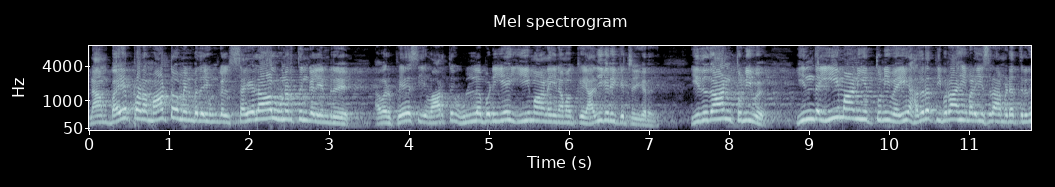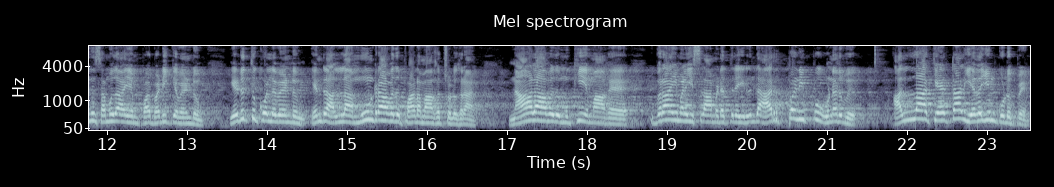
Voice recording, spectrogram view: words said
நாம் பயப்பட மாட்டோம் என்பதை உங்கள் செயலால் உணர்த்துங்கள் என்று அவர் பேசிய வார்த்தை உள்ளபடியே ஈமானை நமக்கு அதிகரிக்க செய்கிறது. இதுதான் துணிவு. இந்த ஈமானிய துணிவை ஹதரத் இப்ராஹிம் அலி இஸ்லாம் இடத்திலிருந்து சமுதாயம் ப- படிக்க வேண்டும் எடுத்துக்கொள்ள வேண்டும் என்று அல்லாஹ் மூன்றாவது பாடமாக சொல்கிறான். நாலாவது முக்கியமாக இப்ராஹிம் அலி இஸ்லாம் இடத்தில் இருந்த அர்ப்பணிப்பு உணர்வு. அல்லாஹ் கேட்டால் எதையும் கொடுப்பேன்.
